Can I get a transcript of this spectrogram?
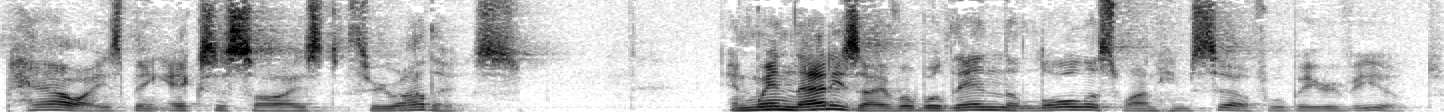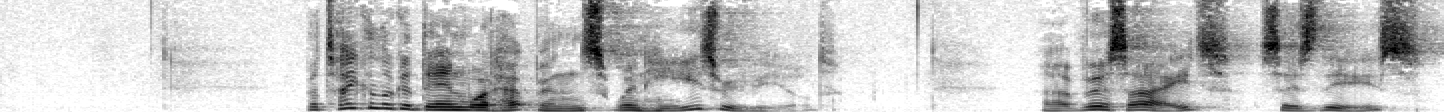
power is being exercised through others. And when that is over, well, then the lawless one himself will be revealed. But take a look at then what happens when he is revealed. Uh, verse 8 says this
